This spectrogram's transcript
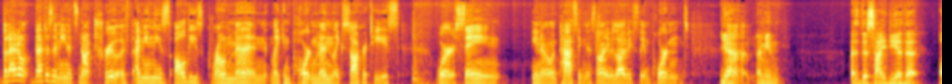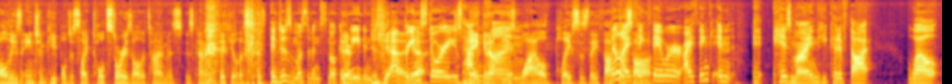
but I don't, that doesn't mean it's not true. If, I mean, these, all these grown men, like important men like Socrates, were saying, you know, and passing this on. It was obviously important. Yeah, Um, I mean, uh, this idea that all these ancient people just like told stories all the time is is kind of ridiculous because They just must have been smoking weed and just yeah, reading yeah. stories, just having making fun. up these wild places they thought no, they I saw. think they were. I think in his mind, he could have thought, well,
